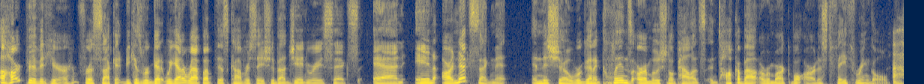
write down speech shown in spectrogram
a hard pivot here for a second because we're get, we got to wrap up this conversation about January 6th. And in our next segment in this show, we're going to cleanse our emotional palates and talk about a remarkable artist, Faith Ringgold, uh,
